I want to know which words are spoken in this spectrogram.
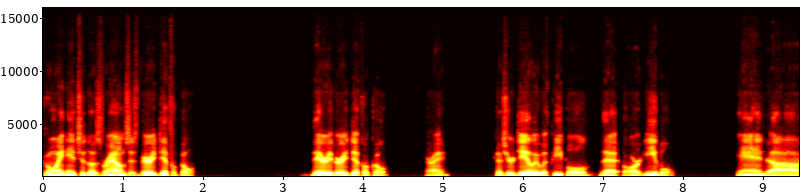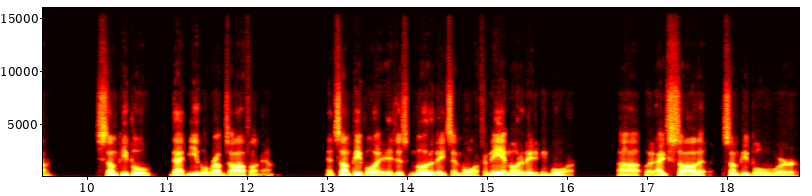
going into those rounds is very difficult, very very difficult, right? Because you're dealing with people that are evil, and uh, some people that evil rubs off on them, and some people it just motivates them more. For me, it motivated me more. Uh, but I saw that some people were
